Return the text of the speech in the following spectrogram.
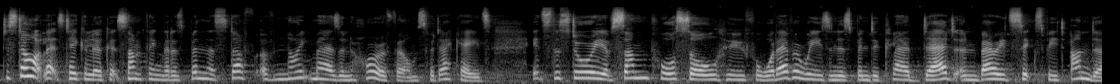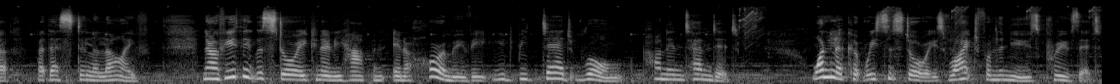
To start, let's take a look at something that has been the stuff of nightmares and horror films for decades. It's the story of some poor soul who, for whatever reason, has been declared dead and buried six feet under, but they're still alive. Now, if you think this story can only happen in a horror movie, you'd be dead wrong, pun intended. One look at recent stories right from the news proves it.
